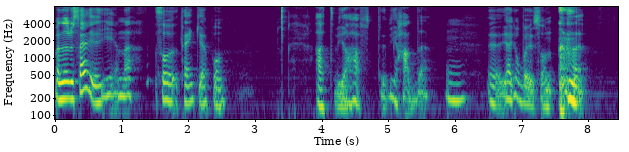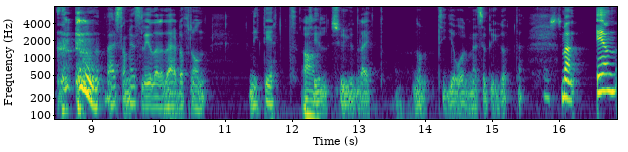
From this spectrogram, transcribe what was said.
Men när du säger gene så tänker jag på att vi har haft, vi hade. Mm. eh, Jag jobbar ju som verksamhetsledare där då från 91 Ja. till 2001. De tio år med sig byggde upp det. Det. Men en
